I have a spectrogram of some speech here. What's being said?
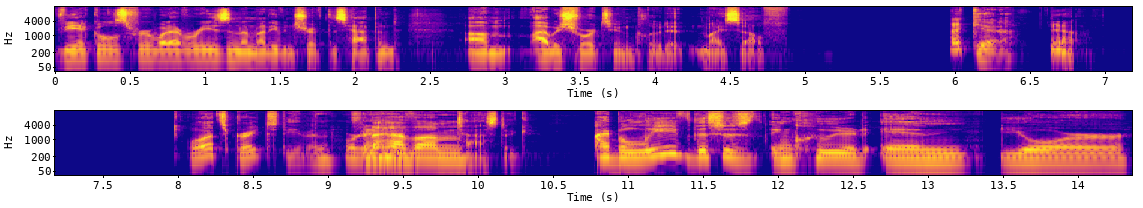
vehicles for whatever reason, I'm not even sure if this happened. Um, I was sure to include it myself. Heck yeah. Yeah, Well, that's great, Stephen. We're gonna have um. fantastic. I believe this is included in your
